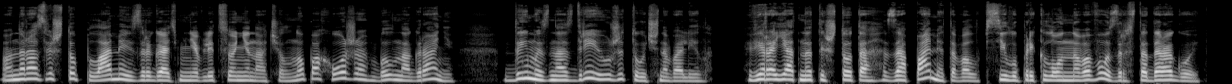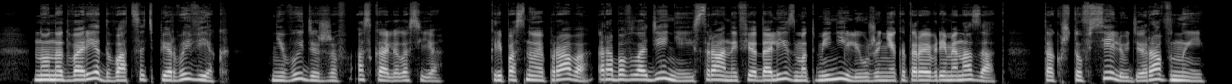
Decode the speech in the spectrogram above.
он разве что пламя изрыгать мне в лицо не начал, но, похоже, был на грани. Дым из ноздрей уже точно валил. Вероятно, ты что-то запамятовал в силу преклонного возраста, дорогой, но на дворе 21 век. Не выдержав, оскалилась я. Крепостное право, рабовладение и сраный феодализм отменили уже некоторое время назад, так что все люди равны.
